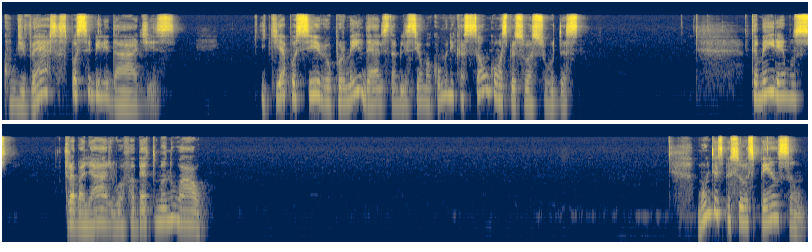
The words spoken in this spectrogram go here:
com diversas possibilidades e que é possível, por meio dela, estabelecer uma comunicação com as pessoas surdas. Também iremos trabalhar o alfabeto manual. Muitas pessoas pensam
